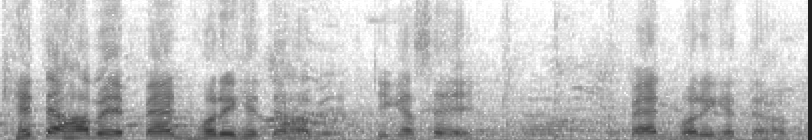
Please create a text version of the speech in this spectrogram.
খেতে হবে, পেট ভরে খেতে হবে, ঠিক আছে? পেট ভরে খেতে হবে।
